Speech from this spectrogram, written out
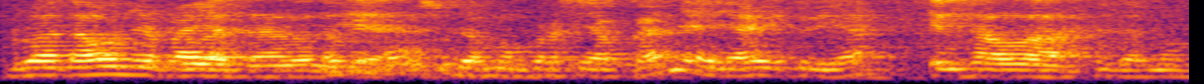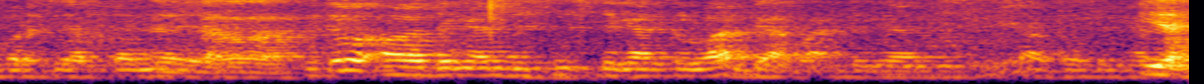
Dua tahun ya Pak Dua ya? tahun, Tapi. Bapak sudah mempersiapkannya ya itu ya? Insya Allah. Sudah mempersiapkannya Insya ya? Allah. Itu eh, dengan bisnis dengan keluarga Pak? Dengan istri atau dengan Iya.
